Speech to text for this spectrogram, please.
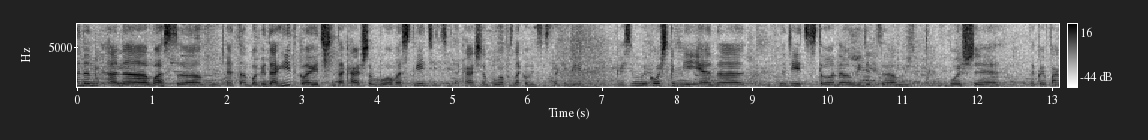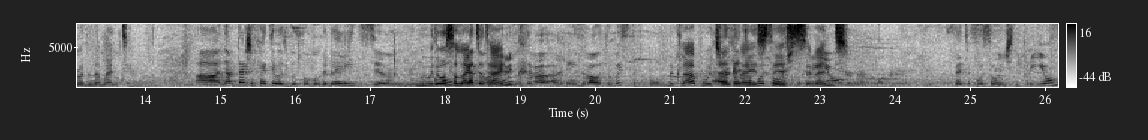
Она, она вас эм, это благодарит, говорит, что так хорошо было вас встретить, и так хорошо было познакомиться с такими красивыми кошками, и она надеется, что она увидит эм, больше такой породы на Мальте. А, Нам также хотелось бы поблагодарить э, We клуб, like который организовал, организовал эту выставку The club which А, organized this event, за теплый солнечный прием.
